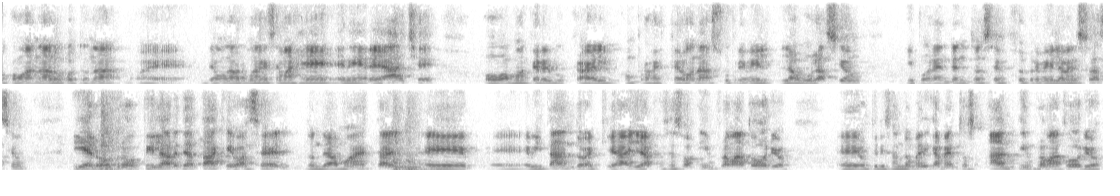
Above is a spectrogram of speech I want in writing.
o con análogos de una, eh, de una hormona que se llama GNRH, o vamos a querer buscar con progesterona suprimir la ovulación y por ende entonces suprimir la menstruación. Y el otro pilar de ataque va a ser donde vamos a estar eh, eh, evitando el que haya procesos inflamatorios utilizando medicamentos antiinflamatorios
